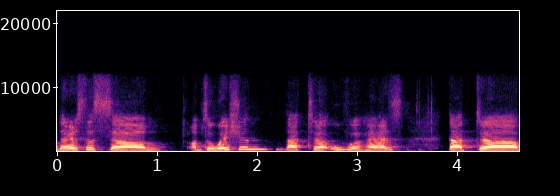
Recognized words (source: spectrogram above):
There's this um, observation that uh, Uwe has that uh,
